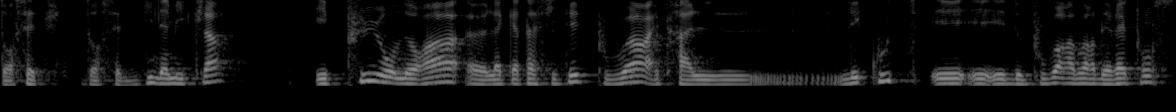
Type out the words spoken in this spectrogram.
dans cette dans cette dynamique là, et plus on aura euh, la capacité de pouvoir être à l'écoute et, de pouvoir avoir des réponses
